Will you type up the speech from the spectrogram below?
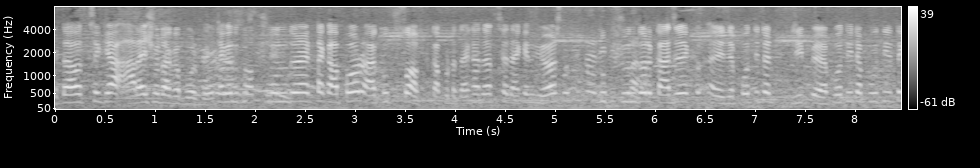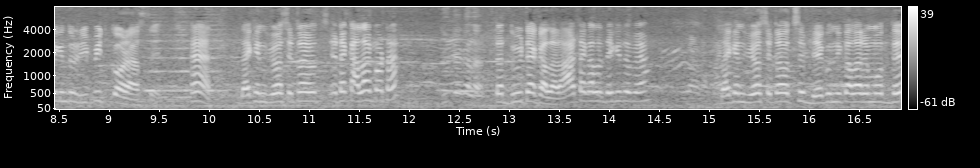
এটা হচ্ছে কি আড়াইশো টাকা পড়বে। এটা কিন্তু খুব সুন্দর একটা কাপড় আর খুব সফট কাপড়টা দেখা যাচ্ছে। দেখেন ভিওর্স খুব সুন্দর কাজে এই যে প্রতিটা প্রতিটা পুঁতিতে কিন্তু রিপিট করা আছে। হ্যাঁ দেখেন ভিওর্স এটা হচ্ছে এটা কালার কটা? দুইটা কালার এটা দুইটা কালার আটটা কালার দেখি তো ভাইয়া। দেখেন ভিওর্স এটা হচ্ছে বেগুনি কালারের মধ্যে।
